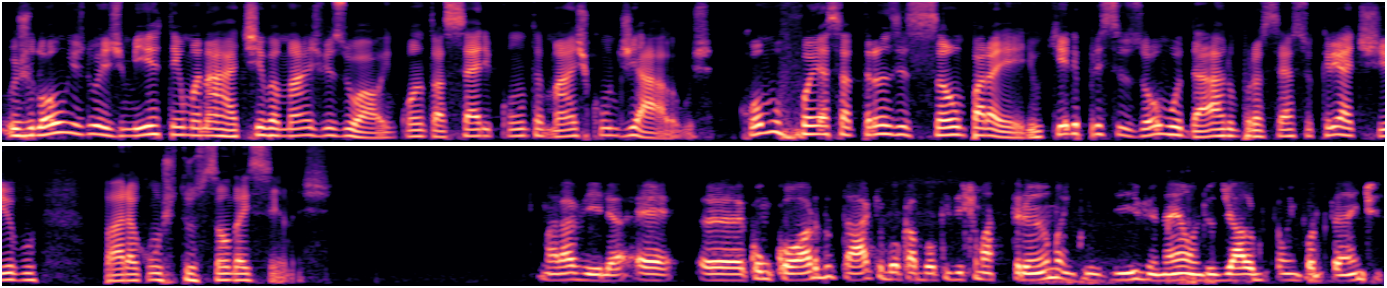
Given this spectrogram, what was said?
os longs do Esmir têm uma narrativa mais visual, enquanto a série conta mais com diálogos. Como foi essa transição para ele? O que ele precisou mudar no processo criativo para a construção das cenas? Maravilha. É, uh, concordo, tá? Que boca a boca existe uma trama, inclusive, né? Onde os diálogos são importantes.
